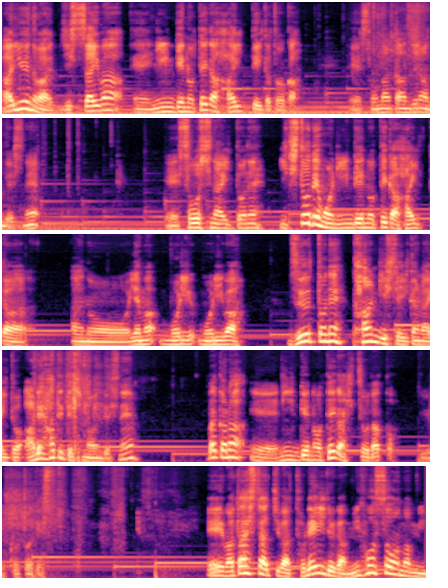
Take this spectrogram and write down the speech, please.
ああいうのは実際は、人間の手が入っていたとか、そんな感じなんですね。そうしないとね、一度でも人間の手が入った、あの山森森は、ずっとね、管理していかないと荒れ果ててしまうんですね。だから、え、人間の手が必要だということです。えー、私たちはトレイルが未舗装の道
